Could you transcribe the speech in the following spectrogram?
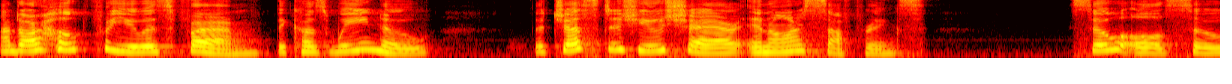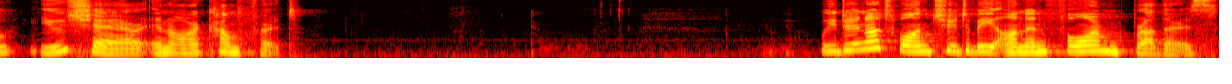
And our hope for you is firm because we know that just as you share in our sufferings, so also you share in our comfort. We do not want you to be uninformed, brothers,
